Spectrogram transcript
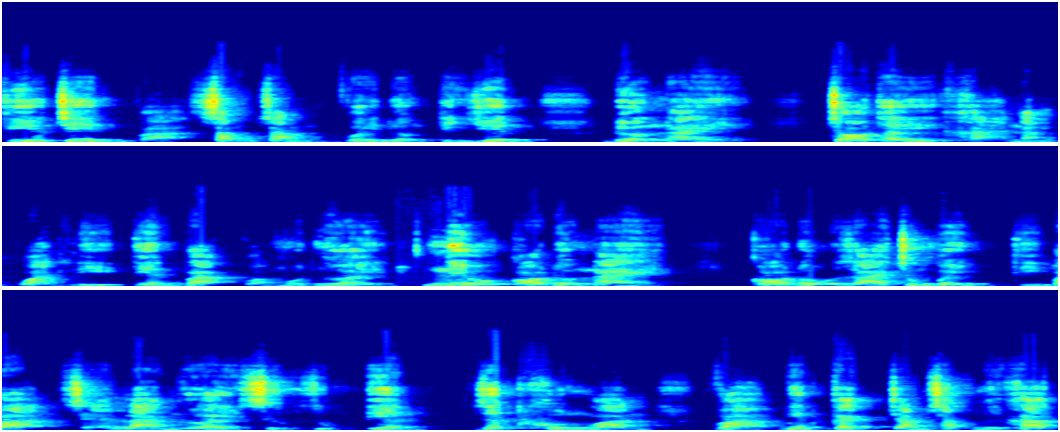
phía trên và song song với đường tình duyên. Đường này cho thấy khả năng quản lý tiền bạc của một người. Nếu có đường này, có độ dài trung bình thì bạn sẽ là người sử dụng tiền rất khôn ngoan và biết cách chăm sóc người khác.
